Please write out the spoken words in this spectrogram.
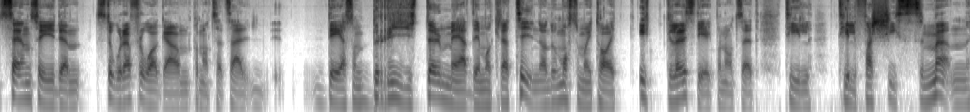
sen så är ju den stora frågan på något sätt så här, det som bryter med demokratin, ja då måste man ju ta ett ytterligare steg på något sätt till, till fascismen,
